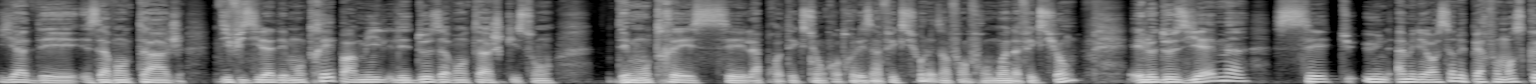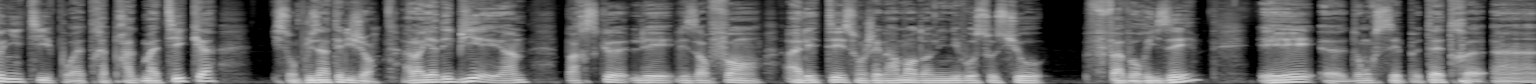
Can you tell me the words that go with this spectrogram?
il y a des avantages difficiles à démontrer. Parmi les deux avantages qui sont démontrés, c'est la protection contre les infections. Les enfants font moins d'infections. Et le deuxième, c'est une amélioration des performances cognitives. Pour être très pragmatique, ils sont plus intelligents. Alors il y a des biais, hein, parce que les, les enfants allaités sont généralement dans les niveaux sociaux favorisés, et euh, donc c'est peut-être un,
